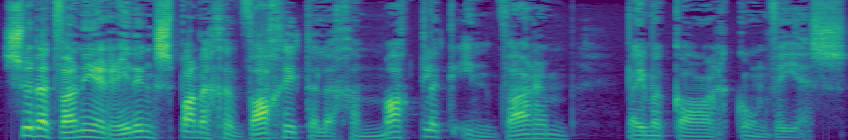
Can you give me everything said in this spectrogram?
sodat wanneer reddingsspanne gewag het, hulle gemaklik en warm bymekaar kon wees.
